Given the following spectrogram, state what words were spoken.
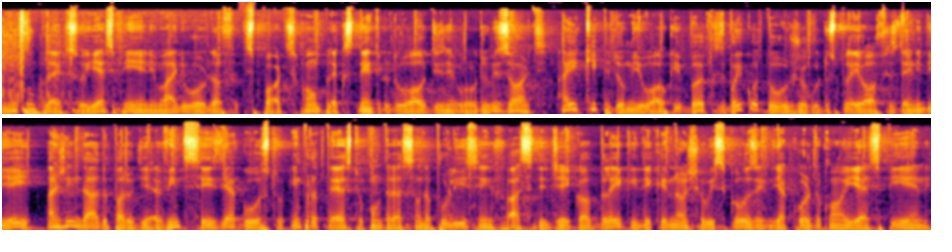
E no complexo ESPN Wide World of Sports Complex dentro do Walt Disney World Resort, a equipe do Milwaukee Bucks boicotou o jogo dos playoffs da NBA, agendado para o dia 26 de agosto, em protesto contra a ação da polícia em face de Jacob Blake de Kenosha, Wisconsin, de acordo com a ESPN.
